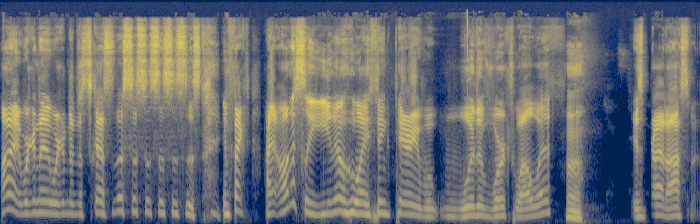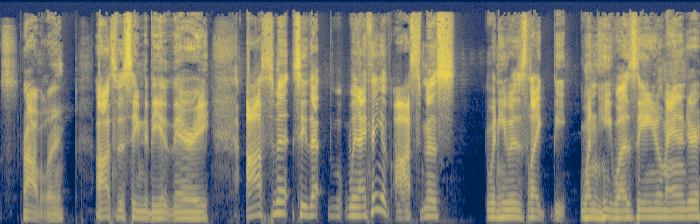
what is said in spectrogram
"All right, we're gonna we're gonna discuss this this this this this." this. In fact, I honestly, you know, who I think Perry w- would have worked well with Hmm. Is Brad Ausmus. Probably. Ausmus seemed to be a very Ausmus. See that when I think of Ausmus, when he was like the when he was the angel manager,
